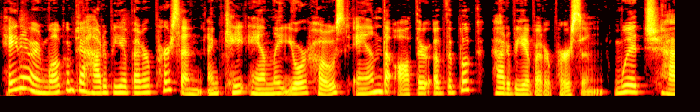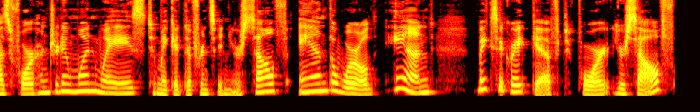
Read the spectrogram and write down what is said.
Hey there, and welcome to How to Be a Better Person. I'm Kate Hanley, your host and the author of the book How to Be a Better Person, which has 401 ways to make a difference in yourself and the world and makes a great gift for yourself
